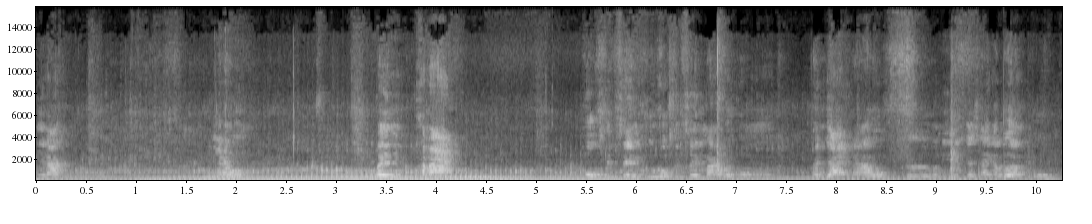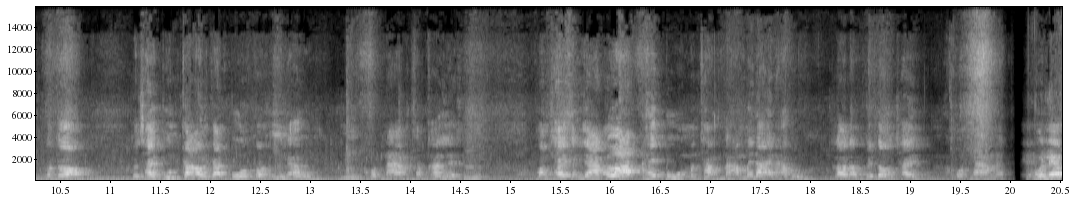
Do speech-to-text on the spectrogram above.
นี่นะนี่นะครับผม เป็นขนาด 60 เซนคูณ60 เซนนะครับผมของแผ่นใหญ่นะครับผมคือวันนี้จะใช้กระเบื้องปูแล้วก็จะใช้ปูนกาวในการปูก่อนอื่นนะครับผมนี่ขวดน้ำสำคัญเลยคือ มันใช้สายยางลาดให้ปูนมันฉ่ำน้ำไม่ได้นะครับผมเราจำเป็นต้องใช้ขวดน้ำนะขวดแล้ว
